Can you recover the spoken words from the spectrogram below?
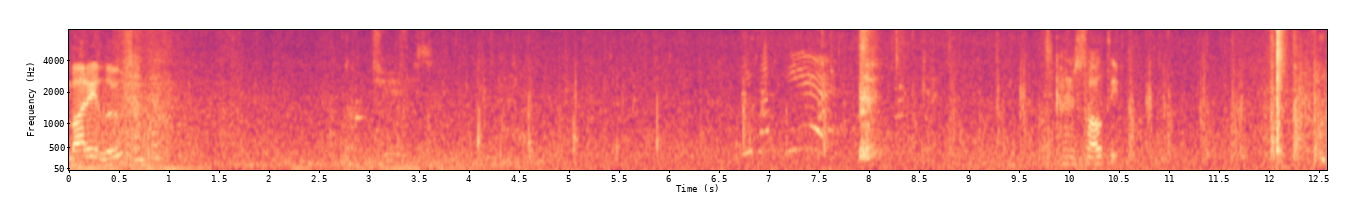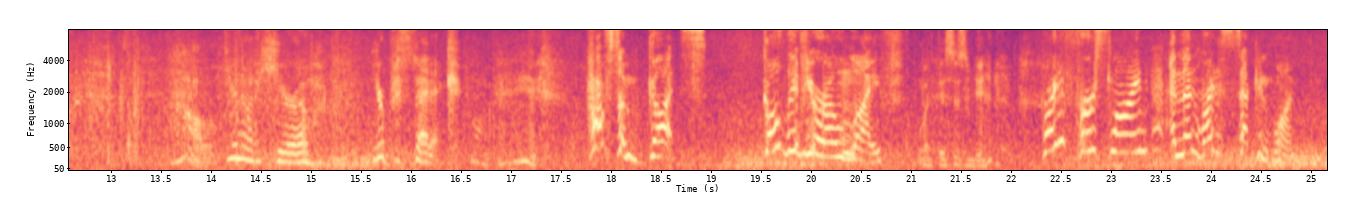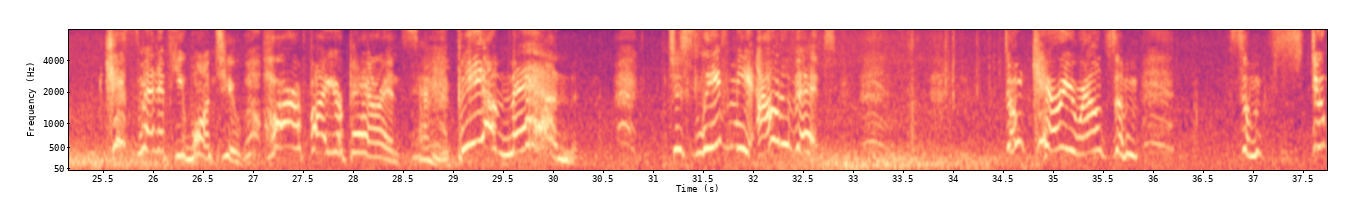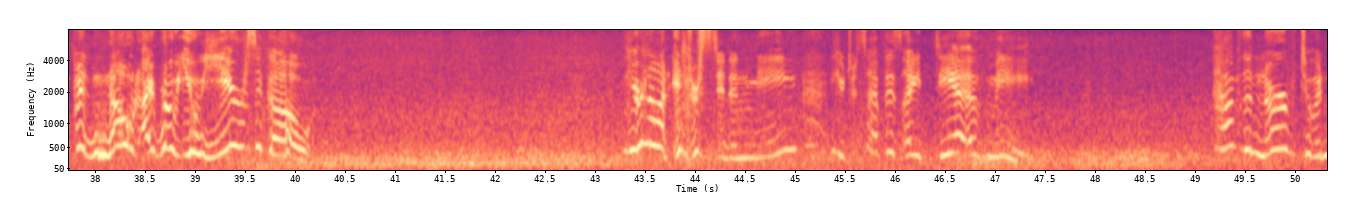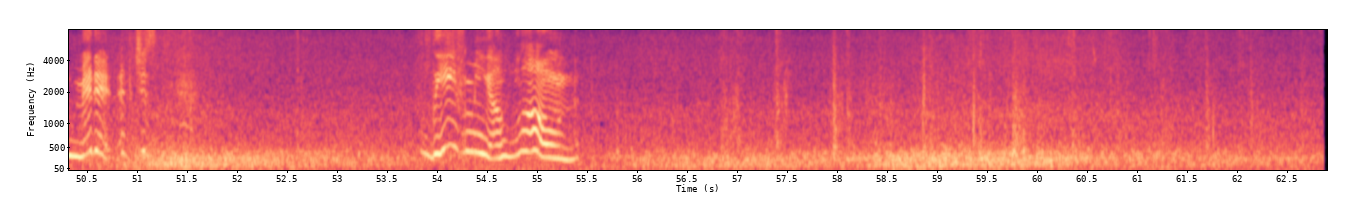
Somebody lose something? Jeez. He's up here. It's kind of salty. Ow. You're not a hero. You're pathetic. Oh, man. Have some guts! Go live your own hmm. life! What, this isn't it? Write a first line, and then write a second one. Kiss men if you want to. Horrify your parents. Annie. Be a man! Just leave me out of it! Don't carry around some... some stupid note I wrote you years ago! You're not interested in me. You just have this idea of me. Have the nerve to admit it and just... Leave me alone.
